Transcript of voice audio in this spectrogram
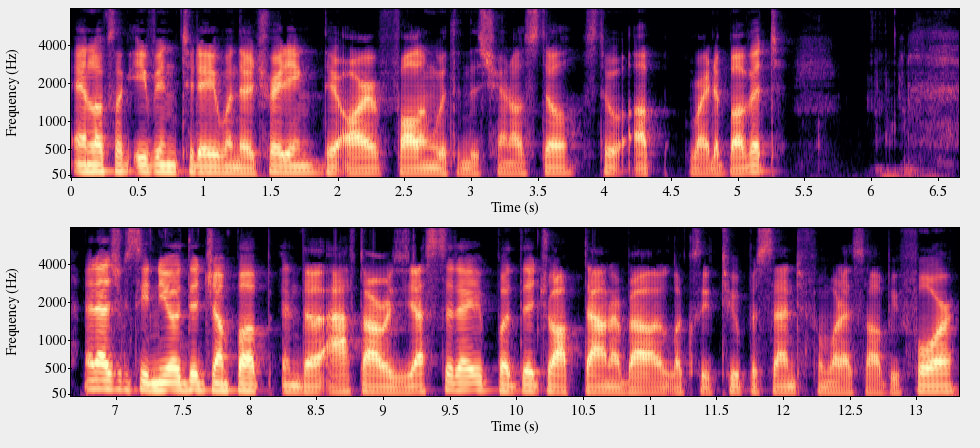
And looks like even today when they're trading, they are falling within this channel still, still up right above it. And as you can see, NIO did jump up in the after hours yesterday, but did drop down about, looks like 2% from what I saw before.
